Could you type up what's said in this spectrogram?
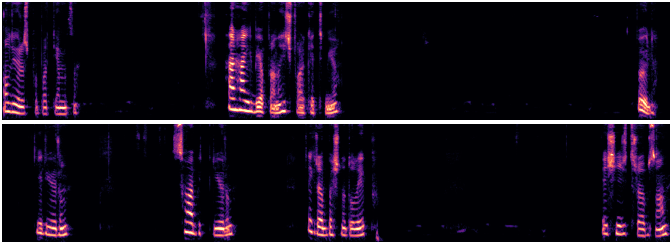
Alıyoruz papatyamızı. Herhangi bir yaprağına hiç fark etmiyor. Böyle giriyorum. Sabitliyorum. Tekrar başına dolayıp 5. trabzan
